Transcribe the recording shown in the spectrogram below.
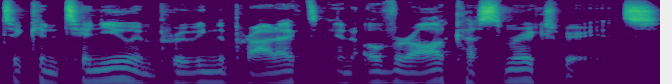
to continue improving the product and overall customer experience.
